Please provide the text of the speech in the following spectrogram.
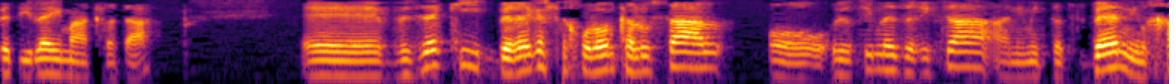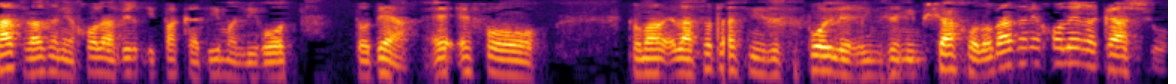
ב delay עם ההקלטה. אה, וזה כי ברגע שחולון כלו סל, או יוצאים לאיזה ריצה, אני מתעצבן, נלחץ, ואז אני יכול להעביר טיפה קדימה לראות, אתה יודע, איפה, כלומר, לעשות לעצמי איזה ספוילר, אם זה נמשך או לא, ואז אני יכול להירגע שוב.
